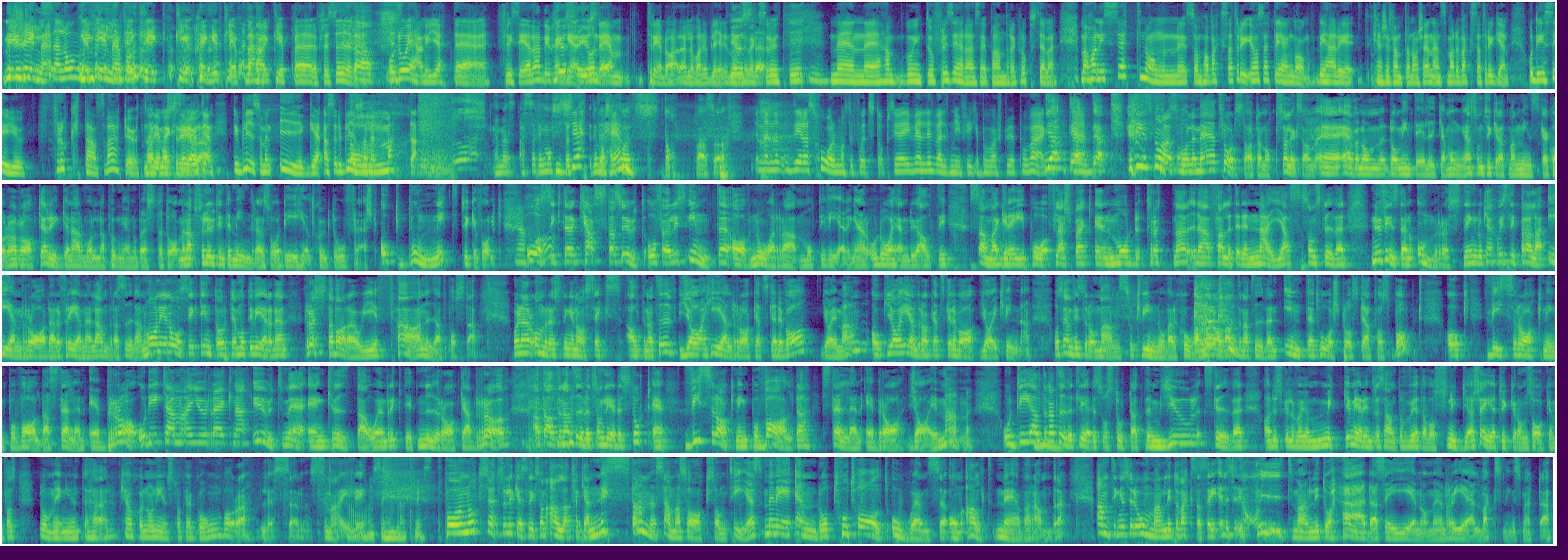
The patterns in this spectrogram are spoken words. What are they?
Min kille, min kille får skägget klippt när han klipper frisyrer. Ja, och då är han ju jättefriserad i Just skägget det, just under en, tre dagar eller vad det blir innan Just det växer det. Mm. ut. Men eh, han går inte att frisera sig på andra kroppsdelar. Men har ni sett någon som har vaxat ryggen? Jag har sett det en gång. Det här är kanske 15 år sedan, en som hade vaxat ryggen. Och det ser ju fruktansvärt ut när Ja, det växer det ut igen. Det blir som en igel, alltså det blir som en matta. Nej, men, alltså, det, måste, det måste få ett stopp alltså. Men deras hår måste få ett stopp, så jag är väldigt, väldigt nyfiken på vart du är på väg. Ja, ja, Eh, ja. Det finns några som håller med trådstartaren också. Liksom. Eh, även om de inte är lika många som tycker att man minst ska raka ryggen, armhålorna, pungen och bröstet. Då. Men absolut inte mindre än så. Det är helt sjukt och ofräscht. Och bonnigt tycker folk. Jaha. Åsikter kastas ut och följs inte av några motiveringar. Och då händer ju alltid samma grej på Flashback. En mod tröttnar. I det här fallet är det Najas som skriver. Nu finns det en omröstning. Då kanske vi slipper alla avradare för ena eller andra sidan. Har ni en åsikt, inte orkar motivera den, rösta bara och ge fan i att posta. Och den här omröstningen har sex alternativ. Ja, helrakat ska det vara. Jag är man. Och ja, helrakat ska det vara. Jag är kvinna. Och sen finns det då mans och kvinnoversioner av alternativen. Inte ett hårstrå ska tas bort. Och viss rakning på valda ställen är bra. Och det kan man ju räkna ut med en krita och en riktigt nyrakad röv. Att alternativet som leder stort är viss rakning på valda ställen är bra, jag är man. Och det alternativet leder så stort att The Mule skriver, ja det skulle vara mycket mer intressant att veta vad snygga tjejer tycker om saken. Fast de hänger ju inte här. Kanske någon enstaka gång bara. Ledsen, smiley. Ja, så himla trist. På något sätt så lyckas liksom alla tycka nästan samma sak som TS men är ändå totalt oense om allt med varandra. Antingen så är det omanligt att vaxa sig eller så är det skitmanligt att härda sig igenom en rejäl vaxningssmärta.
